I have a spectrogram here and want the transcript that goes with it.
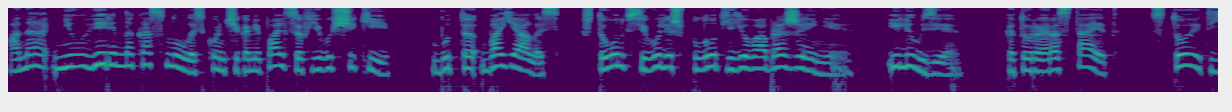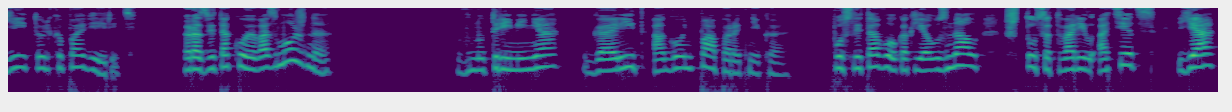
Она неуверенно коснулась кончиками пальцев его щеки, будто боялась, что он всего лишь плод ее воображения, иллюзия, которая растает, стоит ей только поверить. Разве такое возможно? Внутри меня горит огонь папоротника. После того, как я узнал, что сотворил отец, я...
